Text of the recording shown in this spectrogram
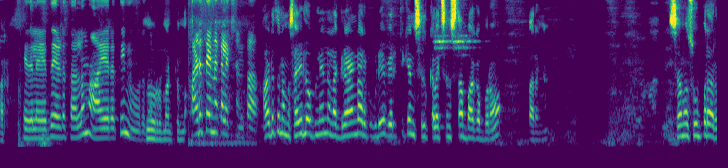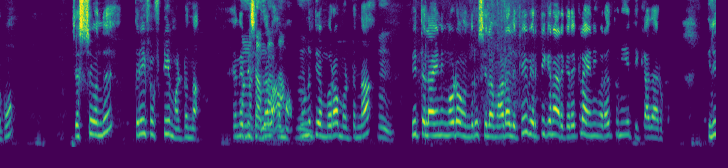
பாருங்க இதில் எது எடுத்தாலும் ஆயிரத்தி நூறு. நூறு மட்டும்தான். அடுத்து என்ன கலெக்ஷன்ப்பா அடுத்து நம்ம சைடில் ஓப்பன்லேயே நல்லா கிராண்டாக இருக்கக்கூடிய வெர்டிகன் சில்க் கலெக்ஷன்ஸ் தான் பார்க்க போகிறோம் பாருங்க. செம சூப்பராக இருக்கும். ஜஸ்ட் வந்து த்ரீ ஃபிஃப்டி மட்டும்தான். எந்த ஆமாம் முந்நூற்றி ஐம்பது ரூபா மட்டும்தான். வித் லைனிங்கோட வந்துடும் சில மாடலுக்கு வெர்டிகனாக இருக்கிறதுக்கு லைனிங் வராது துணியே திக்காக தான் இருக்கும். இது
